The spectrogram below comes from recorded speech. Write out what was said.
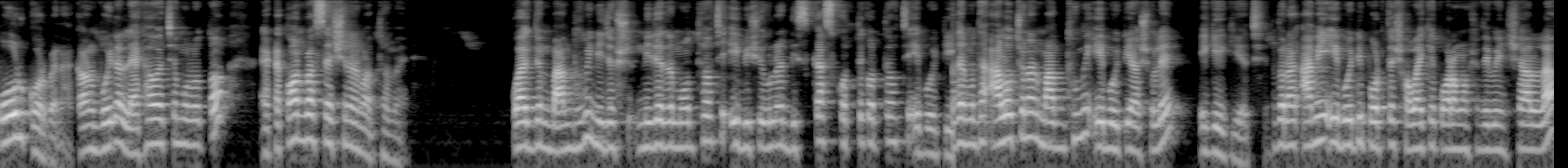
বোর করবে না। কারণ বইটা লেখা হয়েছে মূলত একটা কনভারসেশনের মাধ্যমে। কয়েকজন বান্ধবী নিজস্ব, নিজেদের মধ্যে হচ্ছে এই বিষয়গুলো ডিসকাস করতে করতে হচ্ছে এই বইটি। তাদের মধ্যে আলোচনার মাধ্যমে এই বইটি আসলে এগিয়ে গিয়েছে। সুতরাং আমি এই বইটি পড়তে সবাইকে পরামর্শ দেব ইনশাআল্লাহ।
